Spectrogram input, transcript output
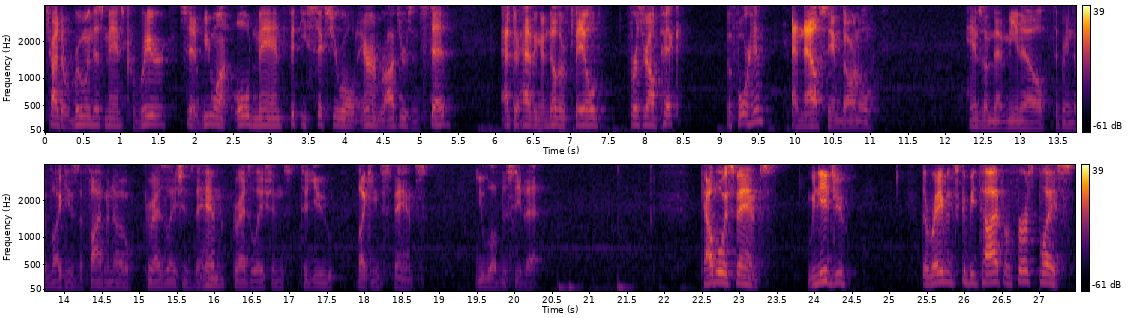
tried to ruin this man's career, said we want old man, 56 year old Aaron Rodgers instead, after having another failed first round pick before him. And now Sam Darnold hands them that mean L to bring the Vikings to 5 0. Congratulations to him. Congratulations to you, Vikings fans. You love to see that. Cowboys fans, we need you. The Ravens could be tied for first place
